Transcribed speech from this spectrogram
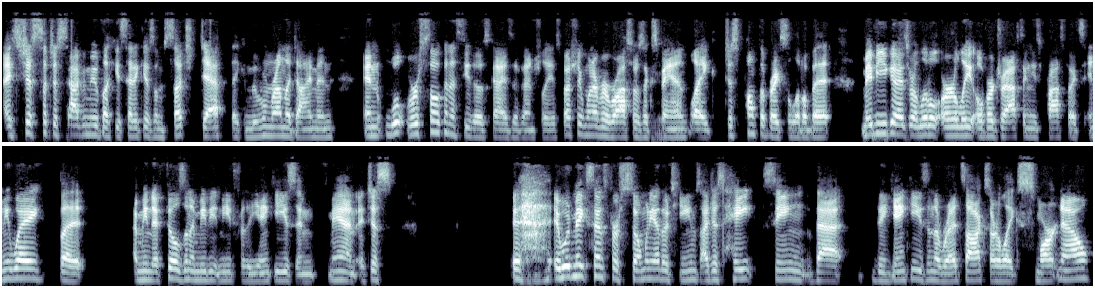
it's just such a savvy move. Like you said, it gives them such depth. They can move them around the diamond. And we're still going to see those guys eventually, especially whenever rosters expand. Like, just pump the brakes a little bit. Maybe you guys are a little early overdrafting these prospects anyway, but I mean, it fills an immediate need for the Yankees. And man, it just it would make sense for so many other teams. I just hate seeing that the Yankees and the Red Sox are like smart now.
